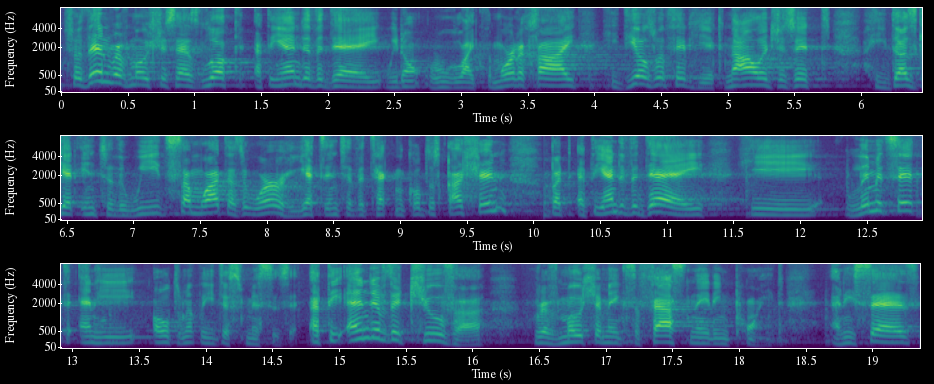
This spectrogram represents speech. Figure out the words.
So then Rav Moshe says, look, at the end of the day, we don't rule like the Mordechai. He deals with it, he acknowledges it, he does does get into the weeds somewhat, as it were. He gets into the technical discussion, but at the end of the day, he limits it and he ultimately dismisses it. At the end of the tshuva, Rav Moshe makes a fascinating point, and he says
